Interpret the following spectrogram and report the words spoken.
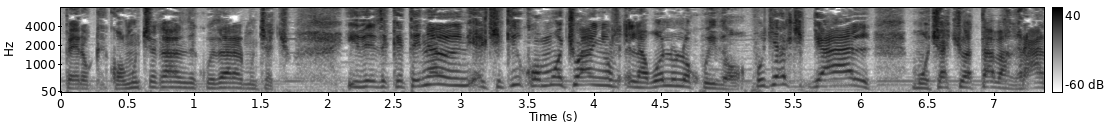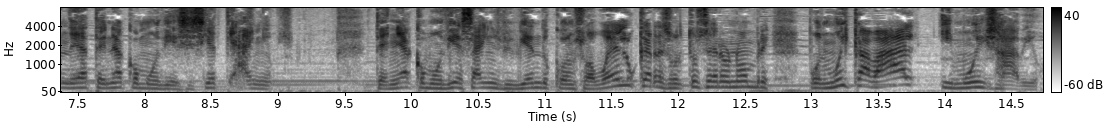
pero que con muchas ganas de cuidar al muchacho. Y desde que tenía el, chiquillo como ocho años, el abuelo lo cuidó. Pues ya, ya el muchacho ya estaba grande, ya tenía como 17 años tenía como 10 años viviendo con su abuelo, que resultó ser un hombre pues muy cabal y muy sabio.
